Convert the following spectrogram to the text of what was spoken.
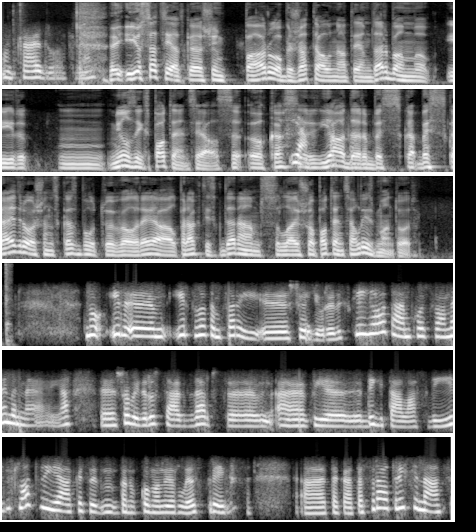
un skaidrot. Ja? Jūs sacījāt, ka šim pārobežu attālinātajam darbam ir mm, milzīgs potenciāls. Kas Jā, ir jādara bez, bez skaidrošanas, kas būtu vēl reāli praktiski darāms, lai šo potenciālu izmantotu? Nu, ir, ir, protams, arī šie juridiskie jautājumi, ko es vēl neminēju. Ja? Šobrīd ir uzsākts darbs pie digitālās vīzes Latvijā, kas ir, par ko man ļoti liels prieks. Tā kā tas varētu risināt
